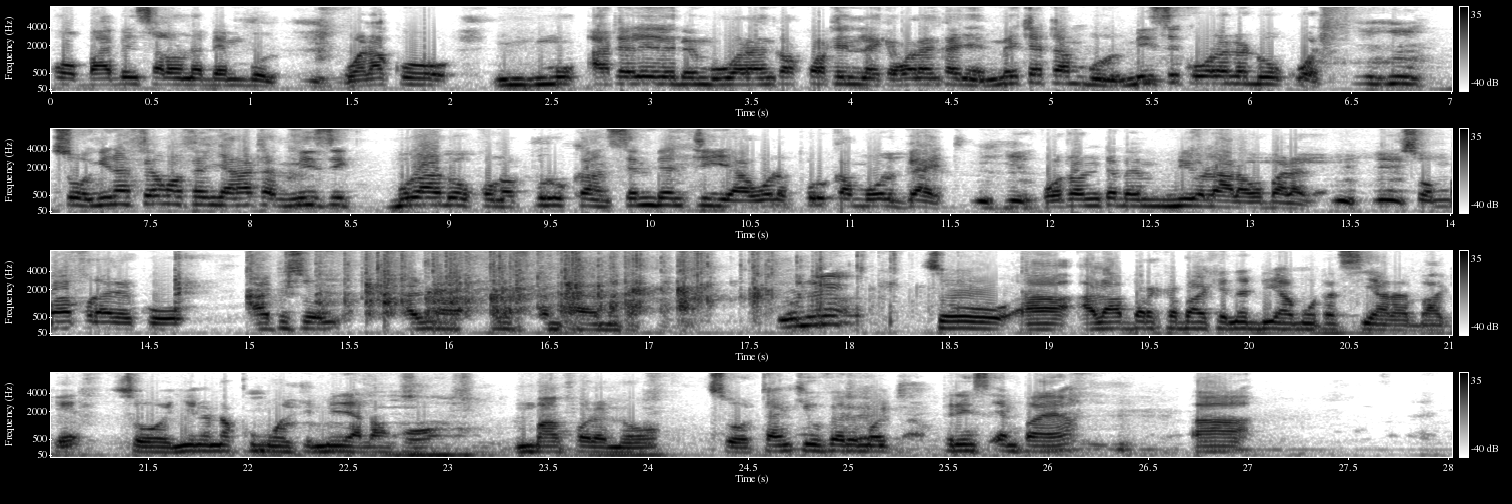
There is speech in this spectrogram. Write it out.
ko babin salona na bembul wala ko mu atelier le bembul wala nka kotin leke wala nka nye mecha tambul music wala na do ko so ngina fengo fen janata music burado kono pour kan sembenti ya wala pour ka mol guide woton tebe niyo lala o balale so mba fulale ko atisol alma empire mota so uh, ala barka bake na dia mota siara bake so nyina na kumolti mi yalan ko mba fola no so thank you very much prince empire. Uh,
